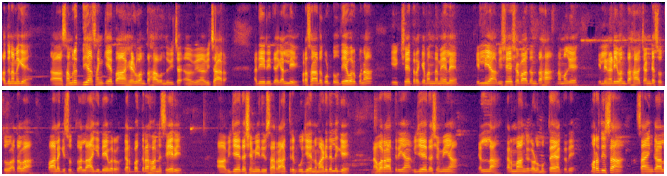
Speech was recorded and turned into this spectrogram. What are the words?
ಅದು ನಮಗೆ ಸಮೃದ್ಧಿಯ ಸಂಕೇತ ಹೇಳುವಂತಹ ಒಂದು ವಿಚ ವಿಚಾರ. ಅದೇ ರೀತಿಯಾಗಿ ಅಲ್ಲಿ ಪ್ರಸಾದ ಕೊಟ್ಟು ದೇವರು ಪುನಃ ಈ ಕ್ಷೇತ್ರಕ್ಕೆ ಬಂದ ಮೇಲೆ ಇಲ್ಲಿಯ ವಿಶೇಷವಾದಂತಹ ನಮಗೆ ಇಲ್ಲಿ ನಡೆಯುವಂತಹ ಚಂಡೆ ಸುತ್ತು ಅಥವಾ ಪಾಲಕಿ ಸುತ್ತು ಅಲ್ಲ ಆಗಿ ದೇವರು ಗರ್ಭಗೃಹವನ್ನು ಸೇರಿ ಆ ವಿಜಯದಶಮಿ ದಿವಸ ರಾತ್ರಿ ಪೂಜೆಯನ್ನು ಮಾಡಿದಲ್ಲಿಗೆ ನವರಾತ್ರಿಯ ವಿಜಯದಶಮಿಯ ಎಲ್ಲ ಕರ್ಮಾಂಗಗಳು ಮುಕ್ತಾಯ ಆಗ್ತದೆ ಮರುದಿವಸ ಸಾಯಂಕಾಲ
